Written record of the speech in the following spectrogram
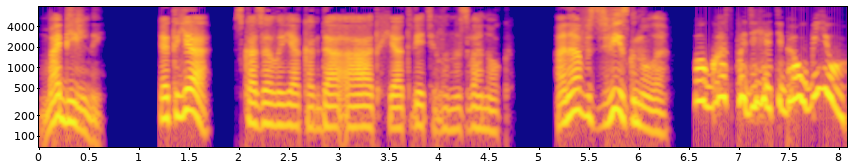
мобильный. «Это я», — сказала я, когда Аатхи ответила на звонок. Она взвизгнула. «О, Господи, я тебя убью!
